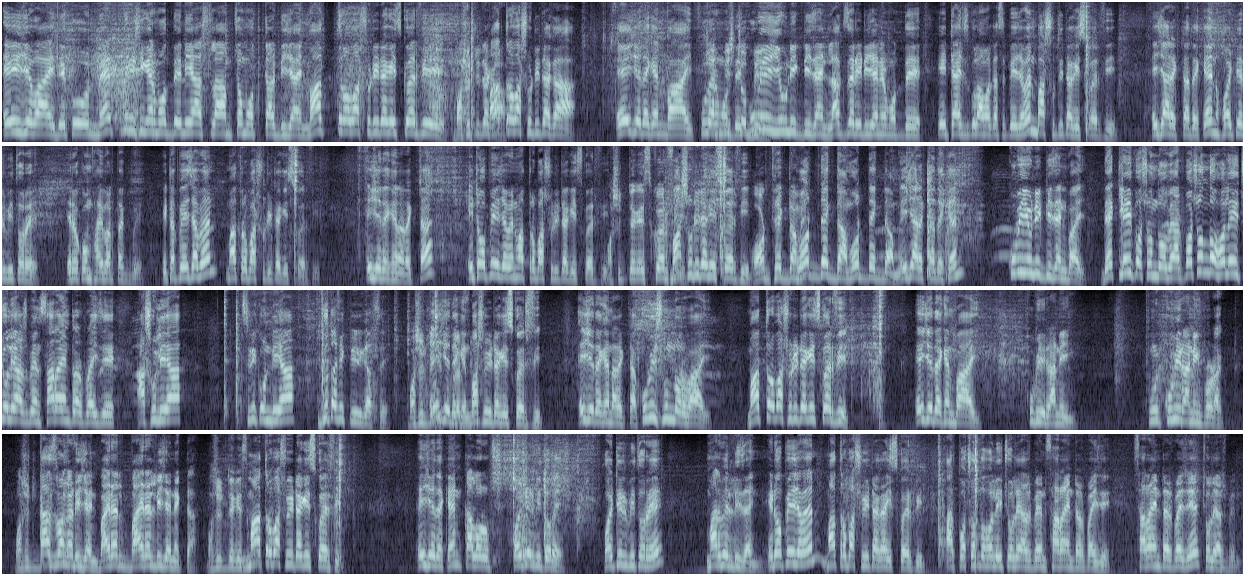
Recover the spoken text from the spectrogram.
এই যে ভাই দেখুন ম্যাট ফিনিশিং এর মধ্যে নিয়ে আসলাম চমৎকার ডিজাইন মাত্র বাষট্টি টাকা স্কোয়ার ফিট বাষট্টি টাকা? মাত্র বাষট্টি টাকা। এই যে দেখেন ভাই ফুলের মধ্যে খুবই ইউনিক ডিজাইন লাক্সারি ডিজাইনের মধ্যে এই টাইলসগুলো আমার কাছে পেয়ে যাবেন বাষট্টি টাকা স্কোয়ার ফিট এই যে আরেকটা দেখেন হোয়াইটের ভিতরে এরকম ফাইবার থাকবে। এটা পেয়ে যাবেন মাত্র বাষট্টি টাকা স্কোয়ার ফিট এই যে দেখেন আরেকটা এটাও পেয়ে যাবেন মাত্র বাষট্টি টাকা স্কোয়ার ফিট বাষট্টি টাকা স্কোয়ার ফিট বাষট্টি টাকা স্কোয়ার ফিট অর্ধেক দাম। অর্ধেক দাম অর্ধেক দাম। এই যে আরেকটা দেখেন খুবই ইউনিক ডিজাইন ভাই। দেখলেই পছন্দ হবে। আর পছন্দ হলেই চলে আসবেন সারা এন্টারপ্রাইজে আশুলিয়া শ্রীকন্ডিয়া জুতা ফ্যাক্টরির কাছে। 62 এই যে দেখেন। বাষট্টি টাকা স্কোয়ার ফিট এই যে দেখেন আরেকটা খুবই সুন্দর ভাই। মাত্র বাষট্টি টাকা স্কোয়ার ফিট এই যে দেখেন ভাই খুবই রানিং খুবই রানিং প্রোডাক্ট বাষট্টি কাজ ভাঙা ডিজাইন ভাইরাল ভাইরাল ডিজাইন একটা। মাত্র বাষট্টি টাকা স্কোয়ার ফিট এই যে দেখেন কালোর হোয়াইটের ভিতরে। হোয়াইটের ভিতরে মার্বেল ডিজাইন এটাও পেয়ে যাবেন মাত্র বাষট্টি টাকা স্কোয়ার ফিট আর পছন্দ হলেই চলে আসবেন সারা এন্টারপ্রাইজে সারা এন্টারপ্রাইজে চলে আসবেন।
